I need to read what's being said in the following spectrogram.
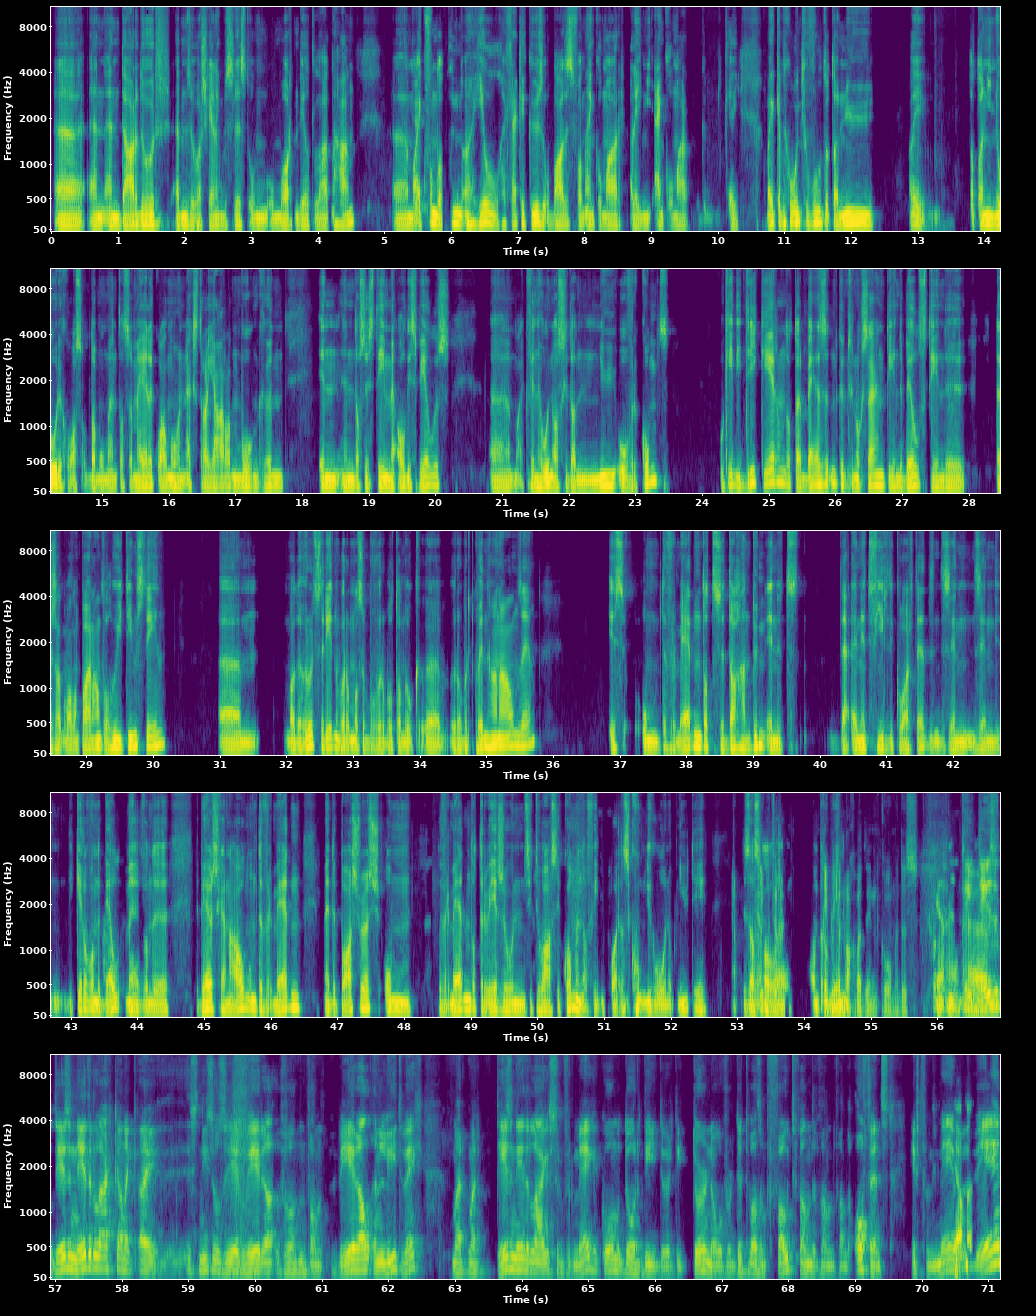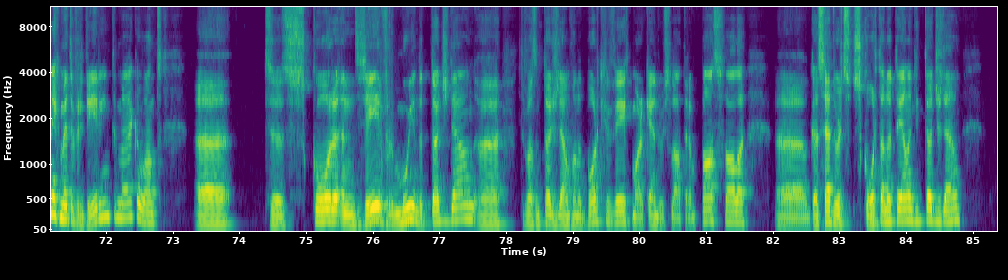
Eh, en, en daardoor hebben ze waarschijnlijk beslist om, om Martindale te laten gaan. Eh, maar ik vond dat toen een heel gekke keuze op basis van enkel maar... Alleen niet enkel maar... maar ik heb gewoon het gevoel dat dat nu... Allee, dat dat niet nodig was op dat moment. Dat ze hem eigenlijk wel nog een extra jaar hadden mogen gunnen in, in dat systeem met al die spelers. Eh, maar ik vind gewoon, als je dat nu overkomt... Oké, die drie keren dat daarbij zitten, kun je nog zeggen tegen de Bills, tegen de... Daar zaten wel een paar aantal goede teams tegen. Ehm, maar de grootste reden waarom dat ze bijvoorbeeld dan ook eh, Robert Quinn gaan halen zijn, is om te vermijden dat ze dat gaan doen in het, in het vierde kwart. Hè. Ze Zijn, zijn die, kerel van de, Bijl, van de, de Bears gaan halen om te vermijden met de pass rush, om te vermijden dat er weer zo'n situatie komt in dat vierde kwart. Dus komt nu gewoon opnieuw tegen. Ja. Dus dat is wel een Die moet er probleem. nog wat in komen, dus... Ja, ja. de- Ehm, deze, deze nederlaag kan ik, ai, is niet zozeer weer al- van, van weer al een lead weg. Maar, maar deze nederlaag is er voor mij gekomen door die, door die turnover. Dit was een fout van de, van, van de offense. Heeft voor mij Ja, maar- weinig met de verdediging te maken. Want eh, ze scoren een zeer vermoeiende touchdown. Eh, er was een touchdown van het bord geveegd. Mark Andrews laat er een paas vallen. Eh, Gus Edwards scoort dan uiteindelijk die touchdown.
